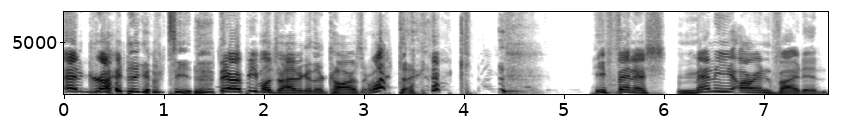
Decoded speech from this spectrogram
and grinding of teeth. There are people driving in their cars. Like, what the heck? He finished. Many are invited,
